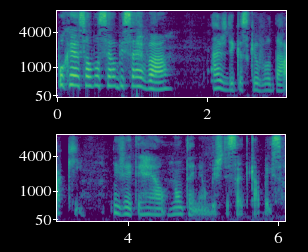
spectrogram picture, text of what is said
Porque é só você observar as dicas que eu vou dar aqui. E, gente, real, não tem nenhum bicho de sete cabeças.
